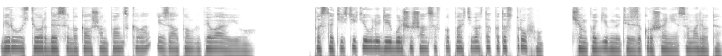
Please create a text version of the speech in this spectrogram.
Беру у стюардессы бокал шампанского и залпом выпиваю его. По статистике у людей больше шансов попасть в автокатастрофу, чем погибнуть из-за крушения самолета.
